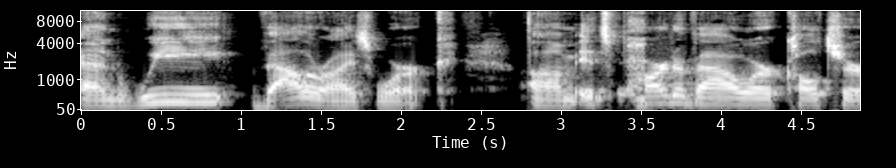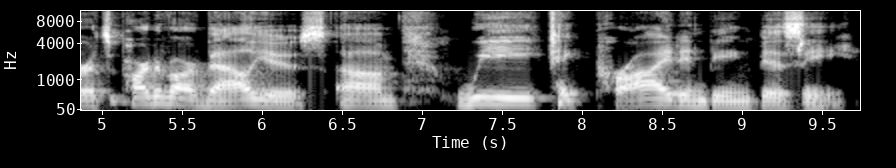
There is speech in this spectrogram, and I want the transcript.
and we valorize work. Um, it's part of our culture. It's part of our values. Um, we take pride in being busy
